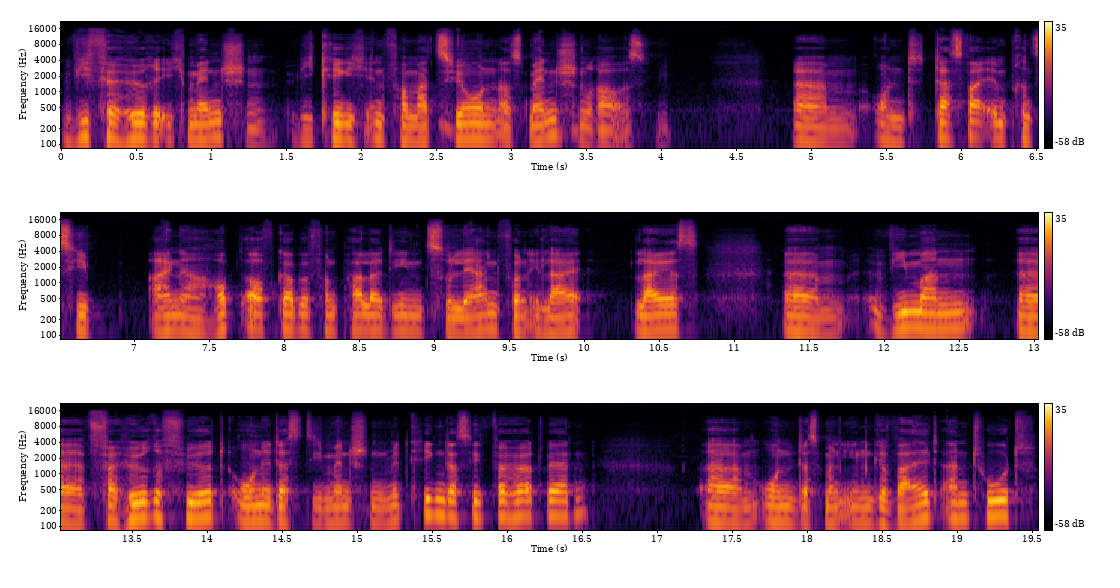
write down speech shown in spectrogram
wie verhöre ich Menschen? Wie kriege ich Informationen aus Menschen raus? Ähm, und das war im Prinzip eine Hauptaufgabe von Paladin, zu lernen von Eli Lies, ähm, wie man äh, Verhöre führt, ohne dass die Menschen mitkriegen, dass sie verhört werden, ähm, ohne dass man ihnen Gewalt antut.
